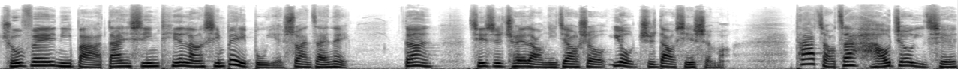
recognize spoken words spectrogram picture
除非你把担心天狼星被捕也算在内。但其实崔老尼教授又知道些什么？”他早在好久以前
